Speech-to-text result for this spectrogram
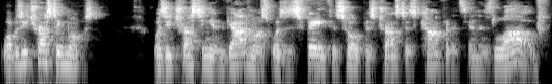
What was he trusting most? Was he trusting in God most? Was his faith, his hope, his trust, his confidence, and his love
